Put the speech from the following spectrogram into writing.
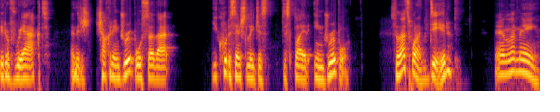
bit of React and then just chuck it in Drupal so that you could essentially just display it in Drupal. So that's what I did. And let me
